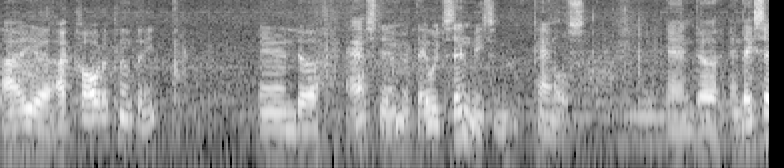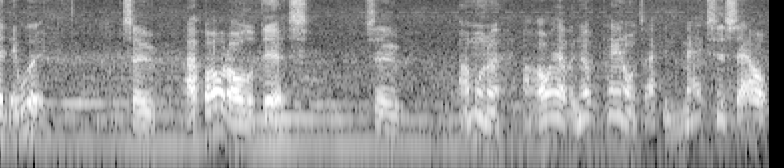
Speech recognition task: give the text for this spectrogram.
I uh, I called a company and uh, asked them if they would send me some panels, and uh, and they said they would. So I bought all of this. So I'm gonna I'll have enough panels I can max this out,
